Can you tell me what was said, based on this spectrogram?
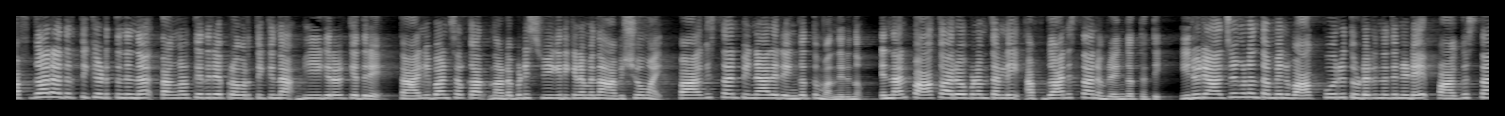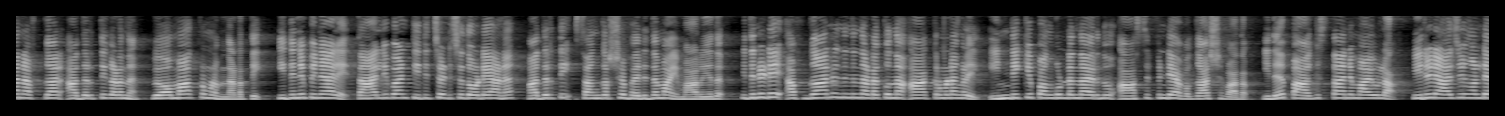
അഫ്ഗാൻ അതിർത്തിക്കടുത്ത് നിന്ന് തങ്ങൾക്കെതിരെ പ്രവർത്തിക്കുന്ന ഭീകരർക്കെതിരെ താലിബാൻ സർക്കാർ നടപടി സ്വീകരിക്കണമെന്ന ആവശ്യവുമായി പാകിസ്ഥാൻ പിന്നാലെ രംഗത്തും വന്നിരുന്നു. എന്നാൽ പാക് ആരോപണം തള്ളി അഫ്ഗാനിസ്ഥാനും രംഗത്തെത്തി. ഇരു രാജ്യങ്ങളും തമ്മിൽ വാക്പോര് തുടരുന്നതിനിടെ പാകിസ്ഥാൻ അഫ്ഗാൻ അതിർത്തി കടന്ന് വ്യോമാക്രമണം നടത്തി. ഇതിന് പിന്നാലെ താലിബാൻ തിരിച്ചടിച്ചതോടെയാണ് അതിർത്തി സംഘർഷഭരിതമായി മാറിയത്. ഇതിനിടെ അഫ്ഗാനിൽ നിന്ന് നടക്കുന്ന ആക്രമണങ്ങളിൽ ഇന്ത്യയ്ക്ക് പങ്കുണ്ടെന്നായിരുന്നു ആസിഫിന്റെ അവകാശവാദം. ഇത് പാകിസ്ഥാനുമായുള്ള ഇരു രാജ്യങ്ങളുടെ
